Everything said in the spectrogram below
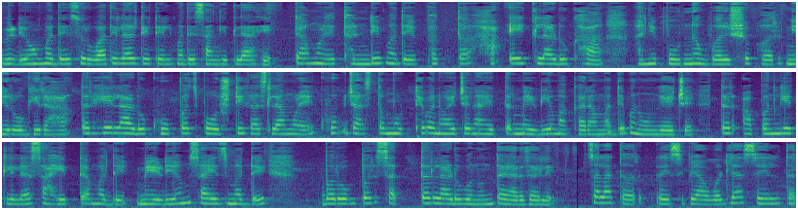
व्हिडिओमध्ये सुरुवातीलाच डिटेलमध्ये सांगितले आहे. त्यामुळे थंडीमध्ये फक्त हा एक लाडू खा आणि पूर्ण वर्षभर निरोगी राहा. तर हे लाडू खूपच पौष्टिक असल्यामुळे खूप जास्त मोठे बनवायचे नाहीत तर मीडियम आकारामध्ये बनवून घ्यायचे. तर आपण घेतलेल्या साहित्यामध्ये मीडियम साईजमध्ये बरोबर सत्तर लाडू बनवून तयार झाले. चला तर रेसिपी आवडली असेल तर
